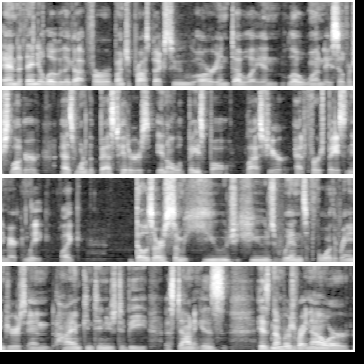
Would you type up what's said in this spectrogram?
and Nathaniel Lowe, who they got for a bunch of prospects who are in Double A, and Lowe won a Silver Slugger as one of the best hitters in all of baseball last year at first base in the American League. Like those are some huge, huge wins for the Rangers, and Heim continues to be astounding. His his numbers right now are,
